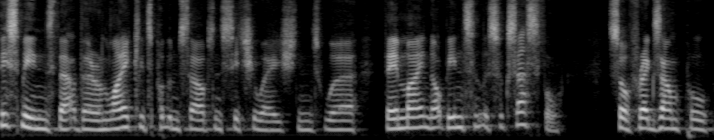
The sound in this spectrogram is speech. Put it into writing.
This means that they're unlikely to put themselves in situations where they might not be instantly successful. So, for example,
